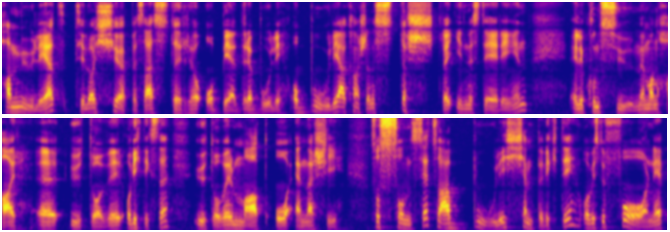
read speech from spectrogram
ha mulighet til å kjøpe seg større og bedre bolig. Og bolig er kanskje den største investeringen eller konsumet man har eh, utover, og viktigste, utover mat og energi. Så Sånn sett så er bolig kjempeviktig. Og hvis du får ned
